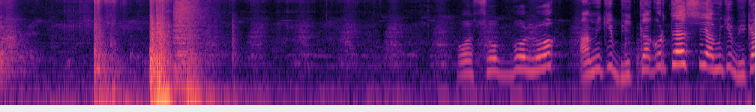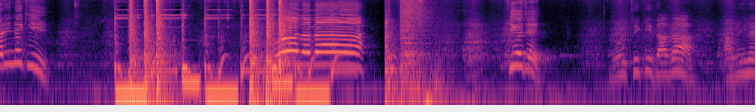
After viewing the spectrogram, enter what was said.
না। অসভ্য লোক আমি কি ভিক্ষা করতে আসছি? আমি কি ভিখারি নাকি? ও দাদা! কি হয়েছে? বলছি কি দাদা আমি না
